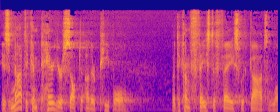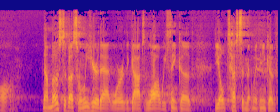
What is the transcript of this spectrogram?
is not to compare yourself to other people, but to come face to face with God's law. Now, most of us, when we hear that word, the God's law, we think of the Old Testament, we think of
